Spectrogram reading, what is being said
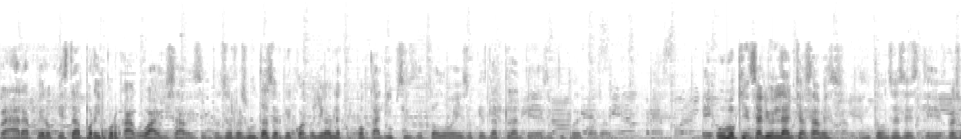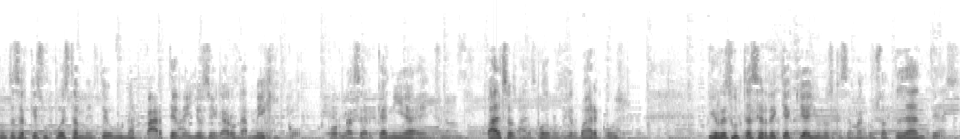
rara, pero que está por ahí por Hawái, ¿sabes? Entonces resulta ser que cuando llega el apocalipsis de todo eso, que es la Atlántida, ese tipo de cosas, eh, hubo quien salió en lancha, ¿sabes? Entonces, este, resulta ser que supuestamente una parte de ellos llegaron a México por la cercanía en sus balsas, no podemos decir barcos. Y resulta ser de que aquí hay unos que se llaman los Atlantes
